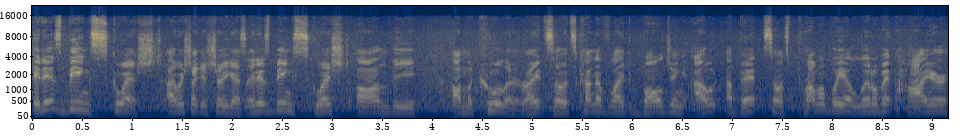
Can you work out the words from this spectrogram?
it is being squished. I wish I could show you guys. It is being squished on the on the cooler, right? So it's kind of like bulging out a bit. So it's probably a little bit higher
